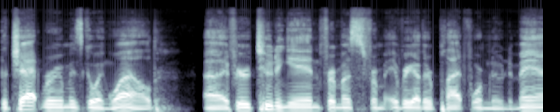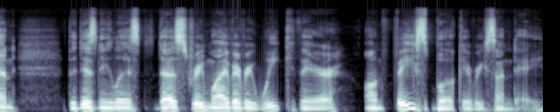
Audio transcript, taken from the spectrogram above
The chat room is going wild. Uh, if you're tuning in from us from every other platform known to man, the Disney List does stream live every week there on Facebook every Sunday.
